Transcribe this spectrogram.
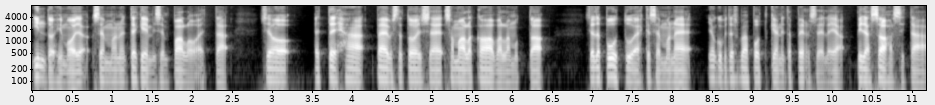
intohimo ja semmoinen tekemisen palo, että se on, että tehdään päivästä toiseen samalla kaavalla, mutta sieltä puuttuu ehkä semmoinen, jonkun pitäisi vähän potkia niitä perseille ja pitäisi saada sitä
